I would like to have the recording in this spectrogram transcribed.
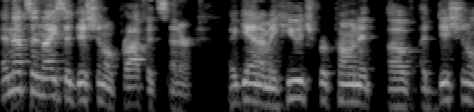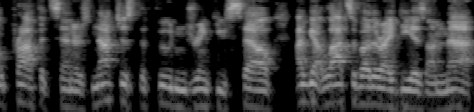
And that's a nice additional profit center. Again, I'm a huge proponent of additional profit centers, not just the food and drink you sell. I've got lots of other ideas on that.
